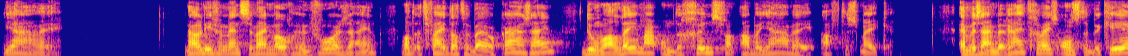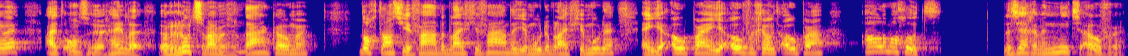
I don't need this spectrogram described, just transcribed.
Yahweh. Nou, lieve mensen, wij mogen hun voor zijn. Want het feit dat we bij elkaar zijn, doen we alleen maar om de gunst van Abba Yahweh af te smeken. En we zijn bereid geweest ons te bekeren uit onze hele roots waar we vandaan komen. Nochtans, je vader blijft je vader, je moeder blijft je moeder. En je opa en je overgrootopa, allemaal goed. Daar zeggen we niets over.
